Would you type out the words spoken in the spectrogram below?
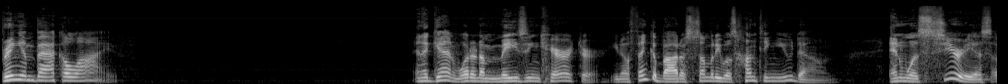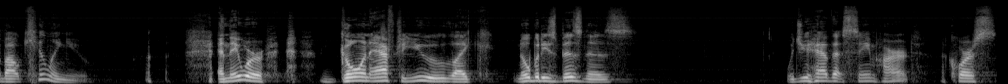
Bring him back alive. And again, what an amazing character. You know, think about if somebody was hunting you down and was serious about killing you. and they were going after you like nobody's business would you have that same heart? Of course,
